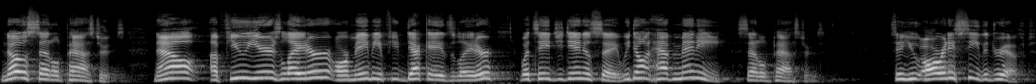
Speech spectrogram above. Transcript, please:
no settled pastors. Now, a few years later, or maybe a few decades later, what's A.G. Daniells say? We don't have many settled pastors. So you already see the drift,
